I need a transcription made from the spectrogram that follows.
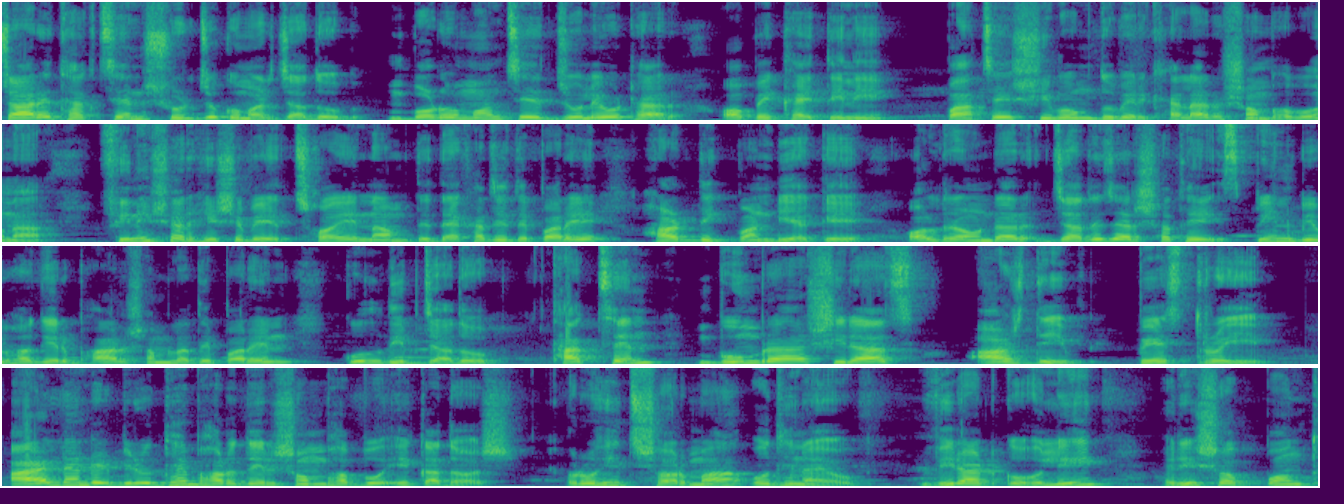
চারে থাকছেন সূর্যকুমার যাদব। বড় মঞ্চে জ্বলে ওঠার অপেক্ষায় তিনি। পাঁচে শিবম দুবের খেলার সম্ভাবনা। ফিনিশার হিসেবে ছয়ে নামতে দেখা যেতে পারে হার্দিক পান্ডিয়াকে অলরাউন্ডার জাদেজার সাথে স্পিন বিভাগের ভার সামলাতে পারেন কুলদীপ যাদব। থাকছেন বুমরা, সিরাজ, আশদীপ, পেস্ত্রয়ী। আয়ারল্যান্ডের বিরুদ্ধে ভারতের সম্ভাব্য একাদশ, রোহিত শর্মা, অধিনায়ক। বিরাট কোহলি, ঋষভ পন্থ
